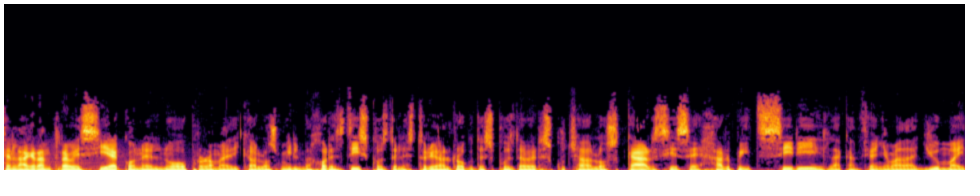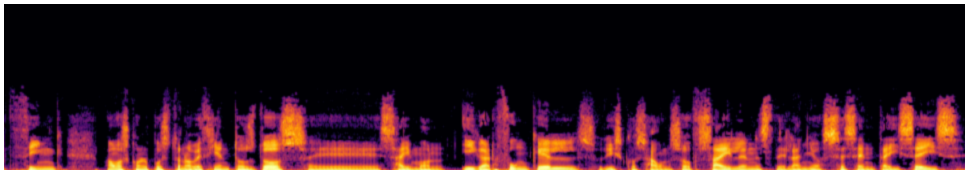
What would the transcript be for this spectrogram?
En la gran travesía con el nuevo programa dedicado a los mil mejores discos de la historia del rock después de haber escuchado los Cars y ese Heartbeat City, la canción llamada You Might Think. Vamos con el puesto 902, eh, Simon y Garfunkel, su disco Sounds of Silence del año 66,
